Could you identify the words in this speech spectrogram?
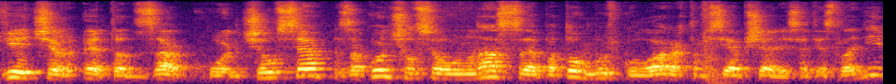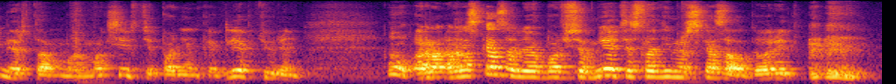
вечер этот закончился, закончился он у нас, э, потом мы в кулуарах там все общались, отец Владимир, там Максим Степаненко, Глеб Тюрин, ну, рассказывали обо всем. Мне отец Владимир сказал, говорит,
